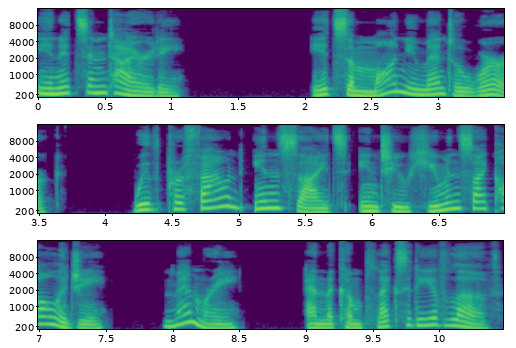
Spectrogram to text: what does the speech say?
in its entirety. It's a monumental work with profound insights into human psychology, memory, and the complexity of love.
